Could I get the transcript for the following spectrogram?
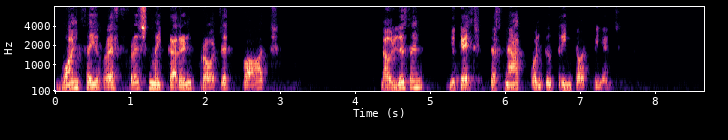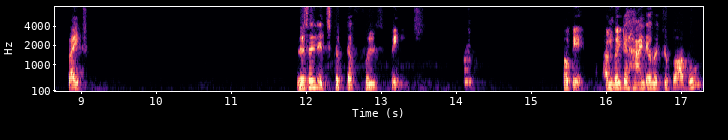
once I refresh my current project path, now listen, you get the snap123.png, right? Listen, it's took the full page. Okay, I'm going to hand over to Babu.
